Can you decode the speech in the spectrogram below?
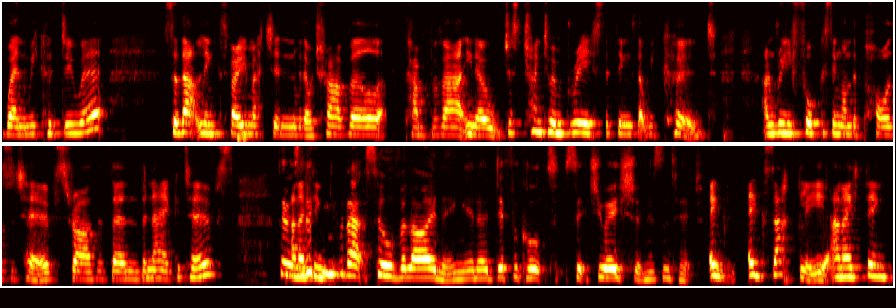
when we could do it. So that links very much in with our travel, camper van, you know, just trying to embrace the things that we could and really focusing on the positives rather than the negatives. So it's and looking I think, for that silver lining in a difficult situation, isn't it? Exactly. And I think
